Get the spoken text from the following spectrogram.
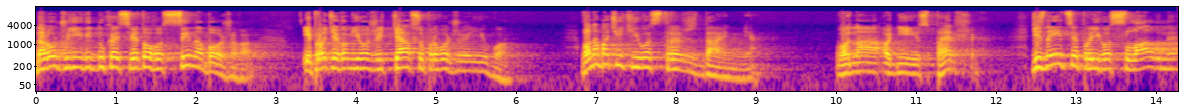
народжує від Духа Святого Сина Божого і протягом його життя супроводжує Його. Вона бачить Його страждання. Вона однією з перших дізнається про Його славне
